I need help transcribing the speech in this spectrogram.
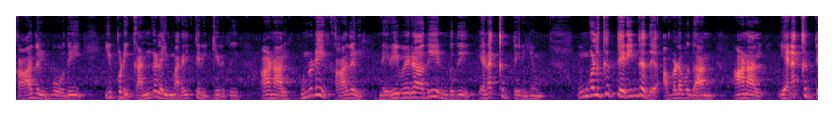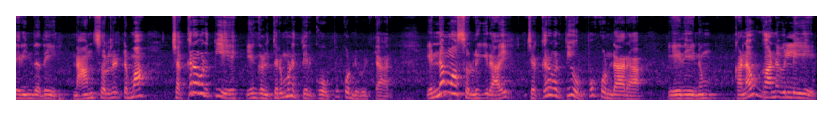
காதல் போதே இப்படி கண்களை மறைத்திருக்கிறது. ஆனால் உன்னுடைய காதல் நிறைவேறாது என்பது எனக்கு தெரியும். உங்களுக்கு தெரிந்தது அவ்வளவுதான். ஆனால் எனக்கு தெரிந்ததை நான் சொல்லட்டுமா? சக்கரவர்த்தியே எங்கள் திருமணத்திற்கு ஒப்புக்கொண்டு விட்டார். என்னம்மா சொல்லுகிறாய்? சக்கரவர்த்தி ஒப்புக்கொண்டாரா? ஏதேனும் கனவு காணவில்லையே.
